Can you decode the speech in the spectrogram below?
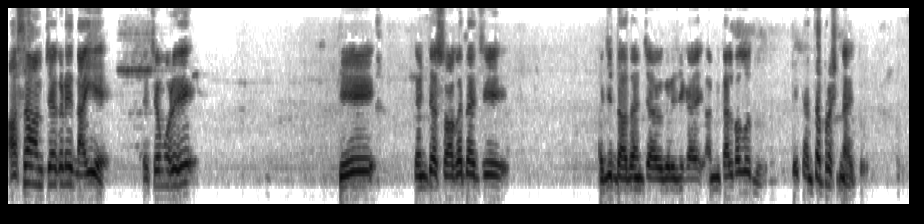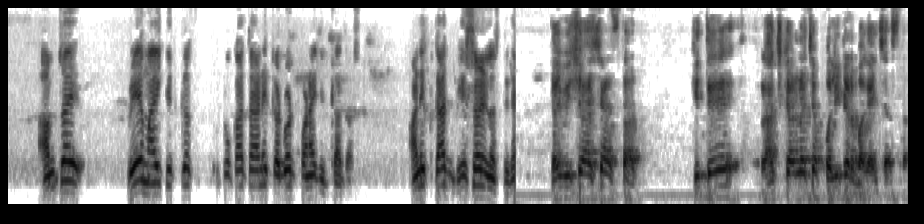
असं आमच्याकडे नाहीये. त्याच्यामुळे ते त्यांच्या स्वागताचे अजितदादांच्या वगैरे जे काय आम्ही काल बघत होतो ते त्यांचा प्रश्न आहे तो. आमचं प्रेम आहे तितकंच टोकाचा आणि कडवटपणा तितकाच असतो. आणि त्यात भेसळ नसते. काही विषय असे असतात की ते राजकारणाच्या पलीकडे बघायचे असतात.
